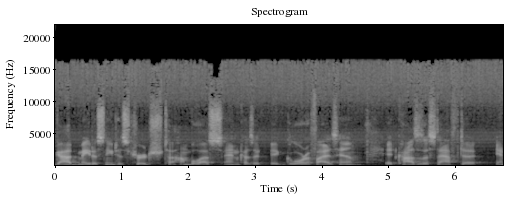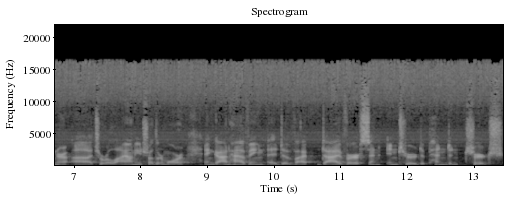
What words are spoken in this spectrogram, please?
God made us need His church to humble us, and because it, it glorifies Him, it causes us to have to inter, uh, to rely on each other more. And God having a divi- diverse and interdependent church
